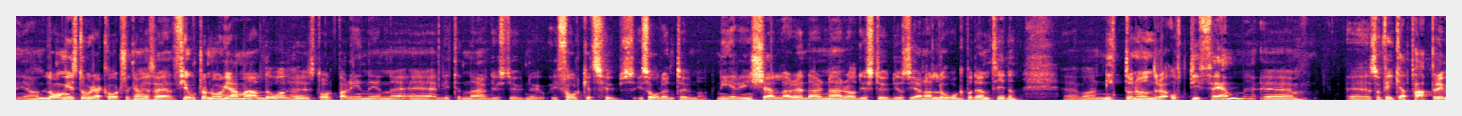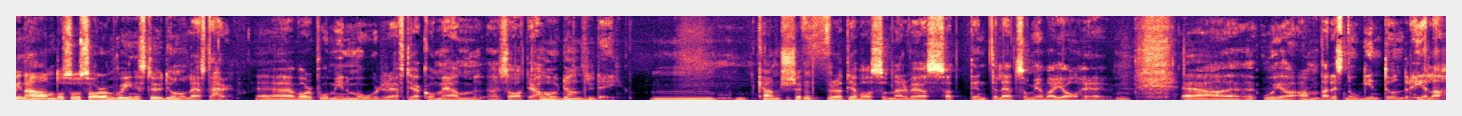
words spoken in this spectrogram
en lång historia kort så kan vi säga att 14 år gammal då eh, stolpar in i en eh, liten närradiostudio i Folkets hus i Sollentuna. Ner i en källare där närradiostudios gärna låg på den tiden. Det var 1985. Eh, eh, så fick jag ett papper i min hand och så sa de gå in i studion och läs det här. Eh, varpå min mor efter jag kom hem sa att jag hörde aldrig dig. Mm, kanske för att jag var så nervös att det inte lät som jag var jag. Eh, mm. eh, och jag andades nog inte under hela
